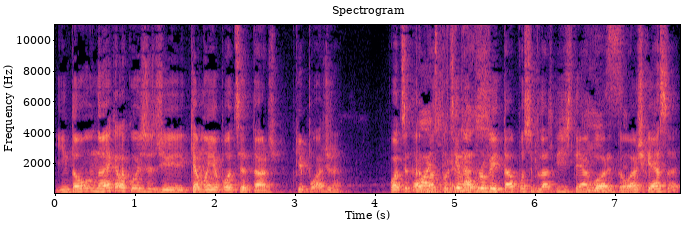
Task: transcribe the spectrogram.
Então não é aquela coisa de que amanhã pode ser tarde porque pode né? Pode ser tarde, Pode mas por que não aproveitar a possibilidade que a gente tem agora? Isso. Então, eu acho que essa,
